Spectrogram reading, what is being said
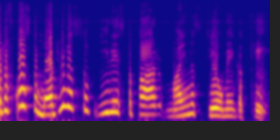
But of course, the modulus of e raised to the power minus j omega k.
